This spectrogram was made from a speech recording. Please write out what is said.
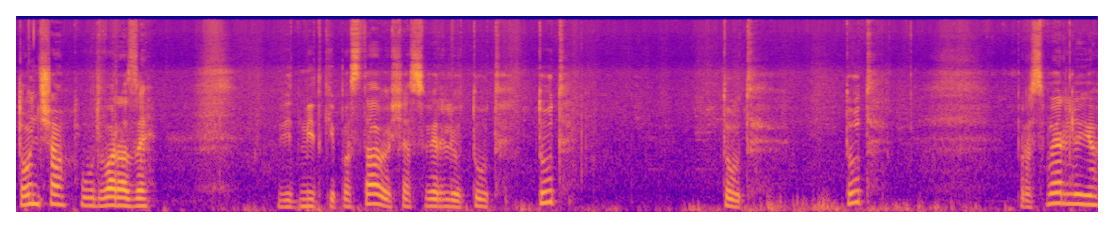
тонша у два рази відмітки поставив. Зараз сверлю тут, тут, тут, тут. Просверлюю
